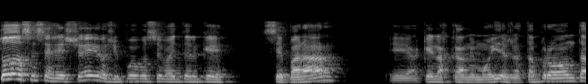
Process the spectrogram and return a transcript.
todos esses recheios. Depois você vai ter que separar. Eh, aquelas carnes moídas já está pronta,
